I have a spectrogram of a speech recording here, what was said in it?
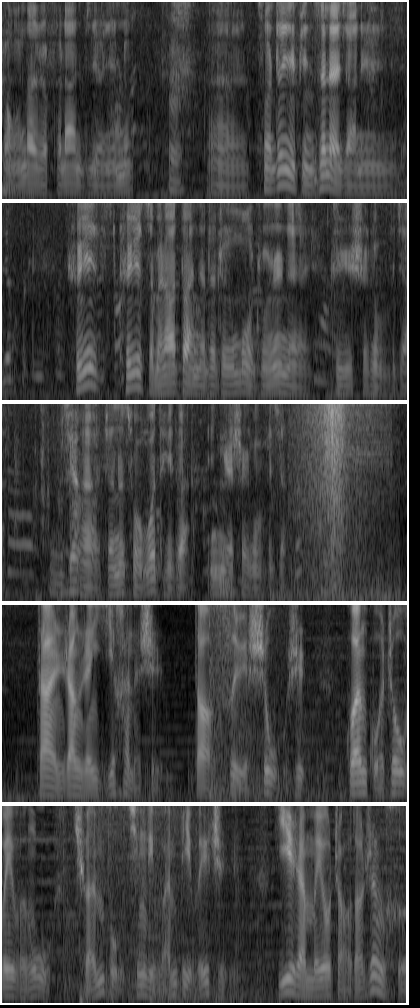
弓那是腐烂的比较严重，嗯，嗯，从这些兵器来讲呢，可以可以基本上断定的这个墓主人呢，可以是个武将，武将。啊，只能初步推断应该是个武将。但让人遗憾的是，到四月十五日。棺椁周围文物全部清理完毕为止，依然没有找到任何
